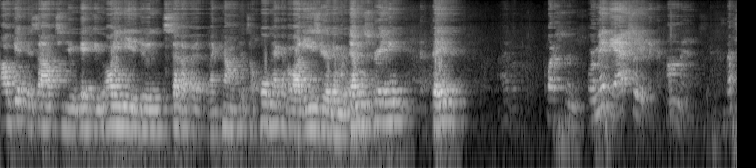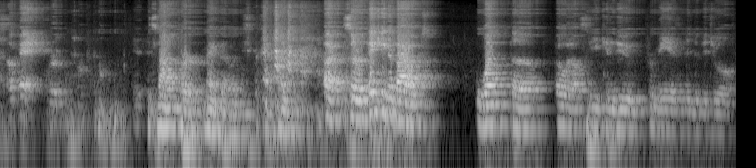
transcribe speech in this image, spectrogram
I'll get this out to you, get you, all you need to do is set up an account. It's a whole heck of a lot easier than we're demonstrating. Dave? I have a question, or maybe actually it's a comment. Okay, we're- It's not for Meg, though. it's for Kathleen. Uh, So thinking about what the OLC can do for me as an individual,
